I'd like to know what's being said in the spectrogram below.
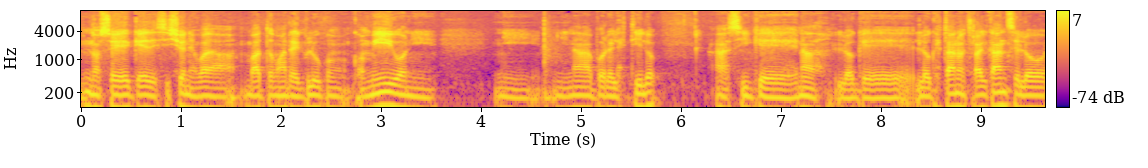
no sé qué decisiones va, a tomar el club conmigo ni, ni, nada por el estilo. Así que nada, lo que, lo que está a nuestro alcance lo,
